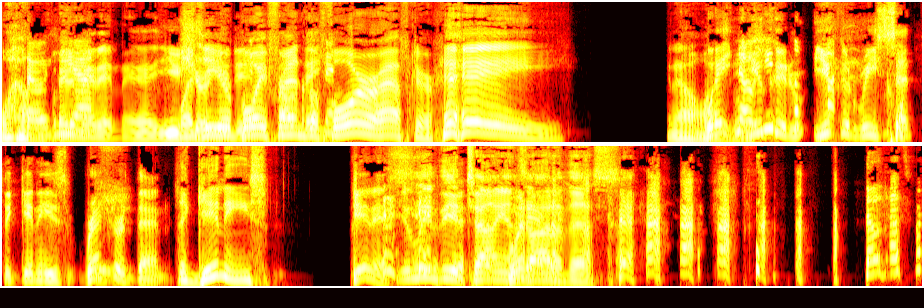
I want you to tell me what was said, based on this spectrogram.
well. So Wait he a minute. uh, you was sure he you your boyfriend Okay. before or after? Hey, no. Wait, No, you he's could you could reset the Guinness record then. the Guineas. Guinness. You leave the Italians out of this. No, that's for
